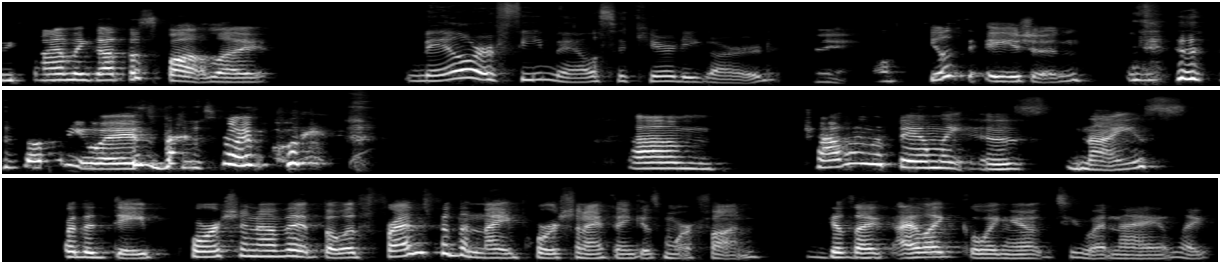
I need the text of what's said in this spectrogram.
we finally got the spotlight. Male or female security guard? Male. He looks Asian. so anyways, back to my point. Um, traveling with family is nice for the day portion of it, but with friends for the night portion, I think is more fun because like I like going out too at night. Like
